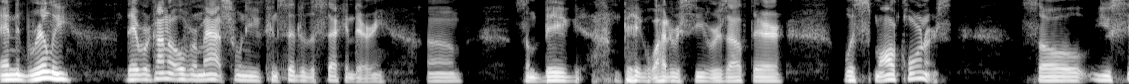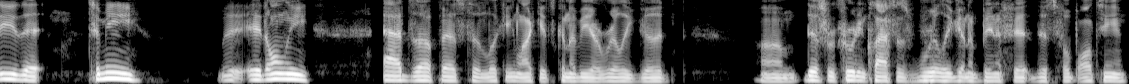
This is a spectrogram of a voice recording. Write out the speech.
and really, they were kind of overmatched when you consider the secondary. Um, some big, big wide receivers out there with small corners. So you see that to me, it only adds up as to looking like it's going to be a really good. Um, this recruiting class is really going to benefit this football team.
